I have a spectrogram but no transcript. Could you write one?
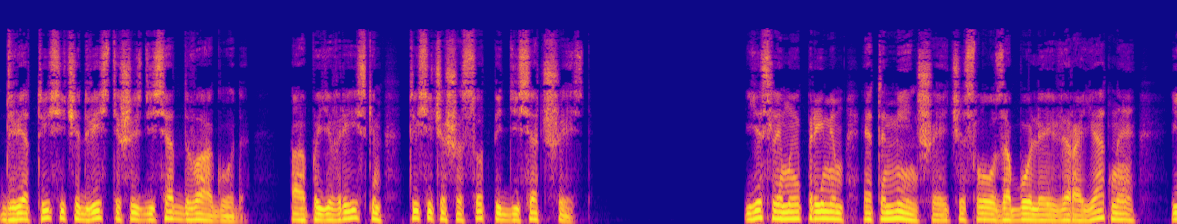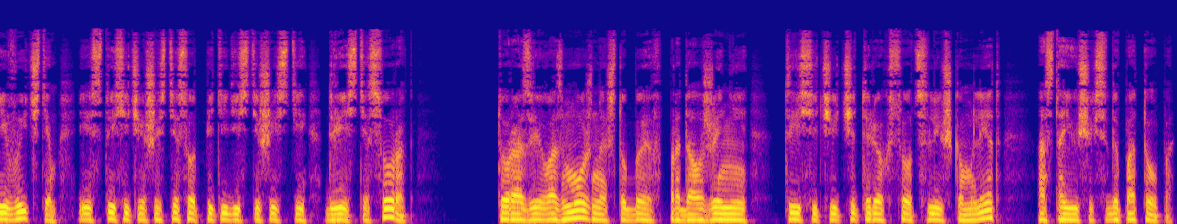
2262 года, а по еврейским 1656. Если мы примем это меньшее число за более вероятное и вычтем из 1656 240, то разве возможно, чтобы в продолжении 1400 слишком лет, остающихся до потопа,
